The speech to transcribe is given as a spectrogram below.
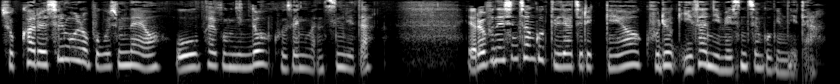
조카를 실물로 보고 싶네요. 5580님도 고생 많습니다. 여러분의 신청곡 들려드릴게요. 9624님의 신청곡입니다.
